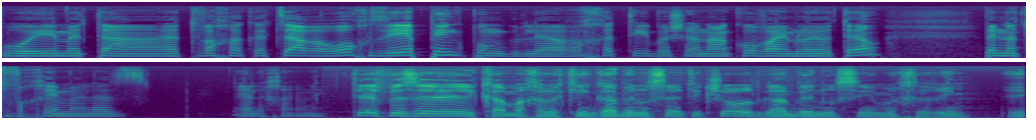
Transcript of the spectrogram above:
רואים את הטווח הקצר-ארוך. זה יהיה פינג פונג להערכתי בשנה הקרובה, אם לא יותר, בין הטווחים האלה. אז אליך, יוני. יש בזה כמה חלקים, גם בנושא התקשורת, גם בנושאים אחרים. אה,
